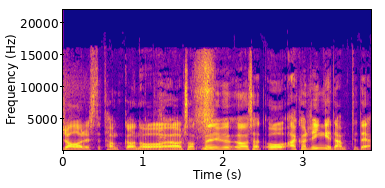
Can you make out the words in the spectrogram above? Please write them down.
rareste tankene og alt sånt. Men uansett, og jeg kan ringe dem til det.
